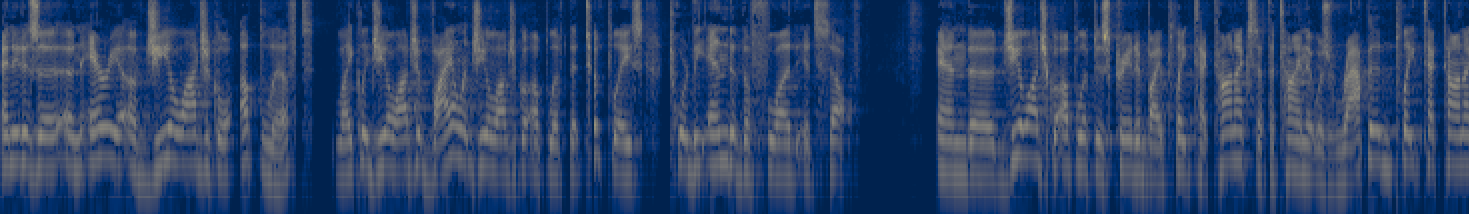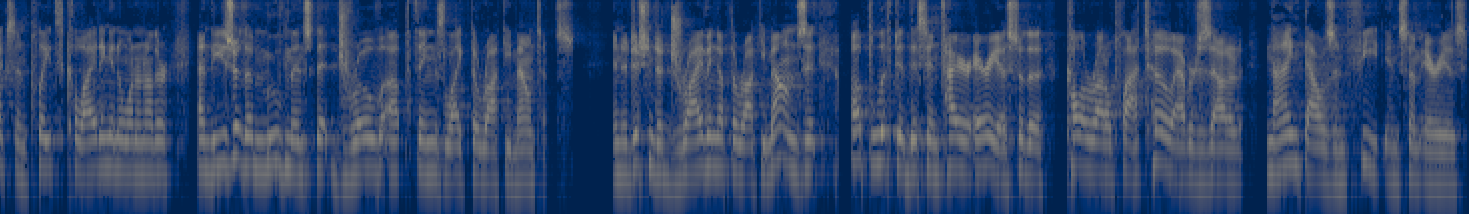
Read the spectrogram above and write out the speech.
And it is a, an area of geological uplift, likely geologic, violent geological uplift that took place toward the end of the flood itself. And the geological uplift is created by plate tectonics. At the time, it was rapid plate tectonics and plates colliding into one another. And these are the movements that drove up things like the Rocky Mountains. In addition to driving up the Rocky Mountains, it uplifted this entire area. So the Colorado Plateau averages out at 9,000 feet in some areas.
